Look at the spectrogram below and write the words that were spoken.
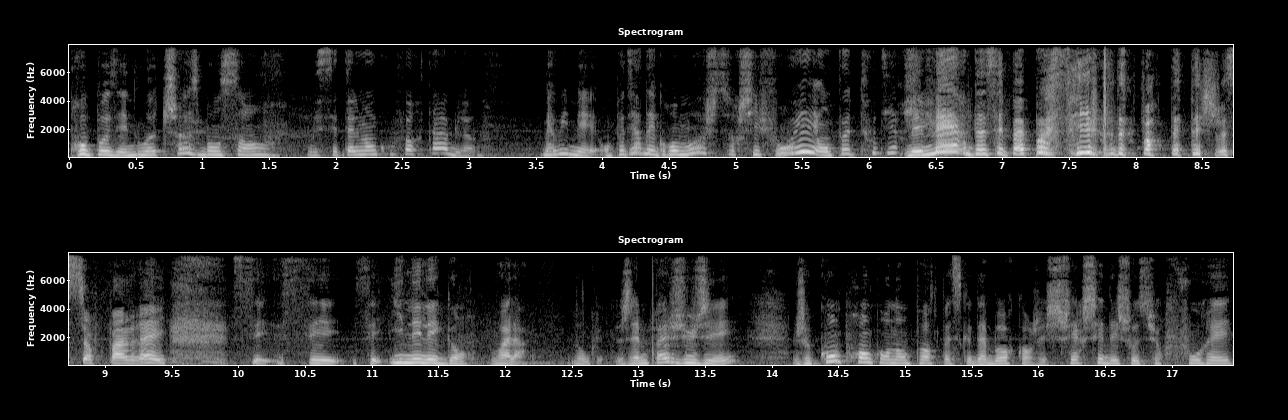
Proposez-nous autre chose, bon sang. Mais c'est tellement confortable. Ben oui, mais on peut dire des gros mots sur chiffon. Oui, on peut tout dire. Mais merde, c'est pas possible de porter des chaussures pareilles. C'est inélégant. Voilà. Donc, j'aime pas juger. Je comprends qu'on en porte parce que d'abord, quand j'ai cherché des chaussures fourrées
